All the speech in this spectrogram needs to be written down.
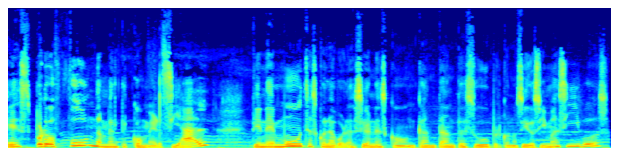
Es profundamente comercial. Tiene muchas colaboraciones con cantantes súper conocidos y masivos.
